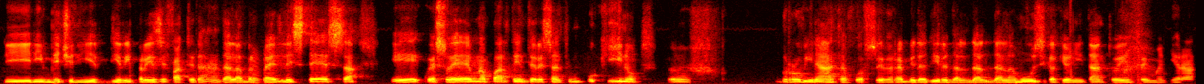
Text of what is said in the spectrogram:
di, di invece di, di, riprese fatte da, dalla Bradley stessa. E questa è una parte interessante, un pochino uh, rovinata forse verrebbe da dire dal, dal, dalla musica che ogni tanto entra in maniera,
